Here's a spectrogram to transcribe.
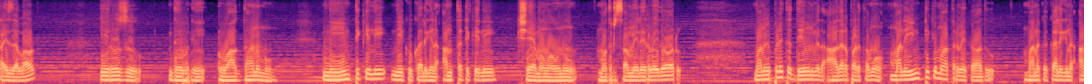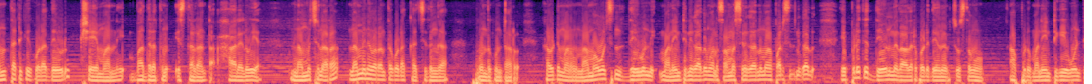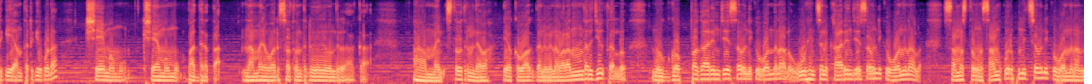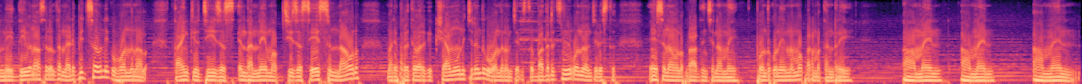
Praise అలాడ్ ఈరోజు దేవుని వాగ్దానము నీ ఇంటికిని నీకు కలిగిన అంతటికిని క్షేమమవును. మొదటి సమయంలో ఇరవై ఐదు ఆరు మనం ఎప్పుడైతే దేవుని మీద ఆధారపడతామో మన ఇంటికి మాత్రమే కాదు మనకు కలిగిన అంతటికి కూడా దేవుడు క్షేమాన్ని భద్రతను ఇస్తాడంట. హాలెలుయ నమ్ముచున్నారా? నమ్మిన వారంతా కూడా ఖచ్చితంగా పొందుకుంటారు. కాబట్టి మనం నమ్మవలసింది దేవుణ్ణి మన ఇంటిని కాదు మన సమస్యని కాదు మన పరిస్థితిని కాదు ఎప్పుడైతే దేవుని మీద ఆధారపడి దేవుని వైపు చూస్తామో అప్పుడు మన ఇంటికి ఒంటికి అంతటికి కూడా క్షేమము క్షేమము భద్రత నమ్మని వారు స్వతంత్రంగా ఉందిగాక. ఆమెన్. స్తోత్రం దేవా ఈ యొక్క వాగ్దానం విన్న వారందరి జీవితాల్లో నువ్వు గొప్ప కార్యం చేసావు నీకు వందనాలు. ఊహించని కార్యం చేసావు నీకు వందనాలు. సమస్తం సమకూర్పునిచ్చావు నీకు వందనాలు. నీ దీవెనాశ్రయాలతో నడిపించావు నీకు వందనాలు. Thank you Jesus in the name of Jesus ఏసునామలు మరి ప్రతి వారికి క్షేమం ఇచ్చినందుకు వందనం చెల్లిస్తూ భద్రత వందనం చెల్లిస్తూ ఏసునామలు ప్రార్థించిన అమ్మాయి పొందుకుని నమ్మ పరమ తండ్రి. Amen amen amen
